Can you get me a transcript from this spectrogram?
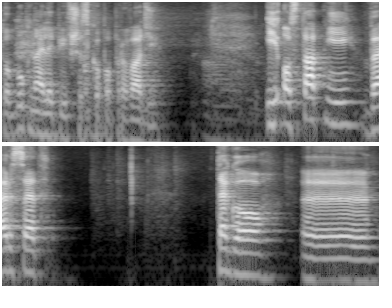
to Bóg najlepiej wszystko poprowadzi. I ostatni werset tego, yy,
